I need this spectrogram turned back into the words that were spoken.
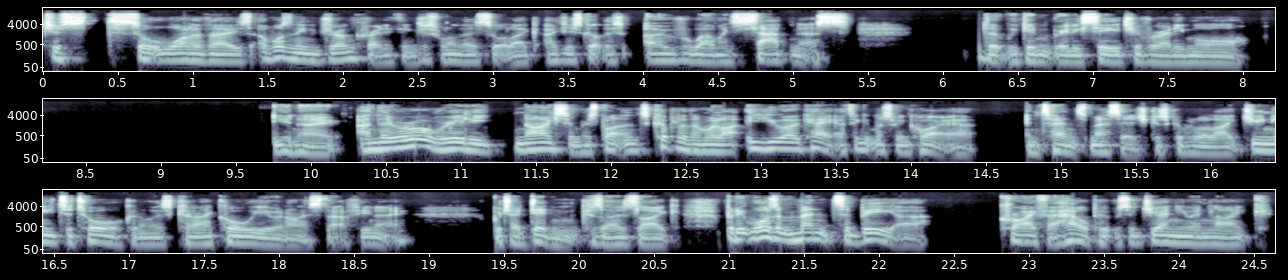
just sort of one of those. I wasn't even drunk or anything. Just one of those sort of like I just got this overwhelming sadness that we didn't really see each other anymore. You know, and they were all really nice and responsive. A couple of them were like, "Are you okay?" I think it must have been quite a intense message because people were like, "Do you need to talk?" and all this. Can I call you and all this stuff? You know, which I didn't because I was like, but it wasn't meant to be a cry for help. It was a genuine like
